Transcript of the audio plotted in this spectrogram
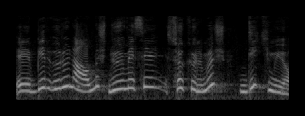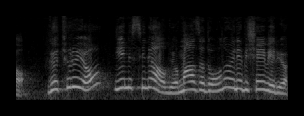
e, bir ürün almış düğmesi sökülmüş dikmiyor. Götürüyor yenisini alıyor mağazada ona öyle bir şey veriyor.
